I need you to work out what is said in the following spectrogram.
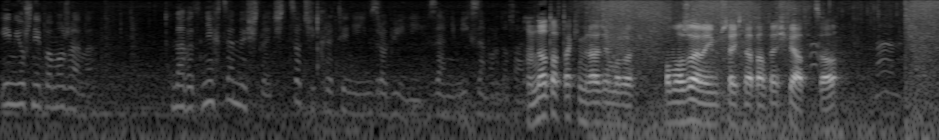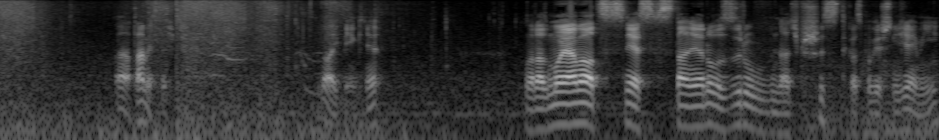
Im już nie pomożemy. Nawet nie chcę myśleć, co ci kretyni im zrobili, zanim ich zamordowali. No to w takim razie może pomożemy im przejść na tamten świat, co? A, tam jesteś. No i pięknie. Oraz moja moc nie jest w stanie zrównać wszystko z powierzchni ziemi.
